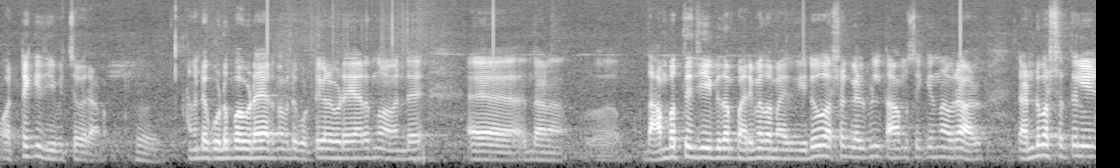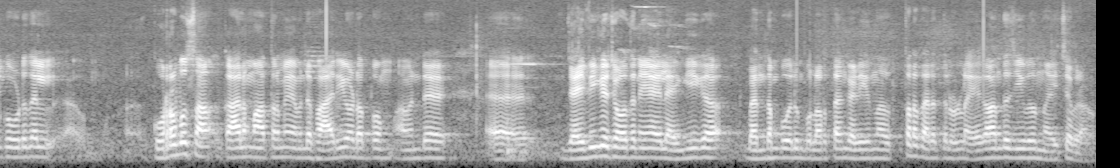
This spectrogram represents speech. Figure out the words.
ഒറ്റയ്ക്ക് ജീവിച്ചവരാണ്. അവന്റെ കുടുംബം എവിടെയായിരുന്നു? അവന്റെ കുട്ടികൾ എവിടെയായിരുന്നു? അവന്റെ എന്താണ് ദാമ്പത്യ ജീവിതം പരിമിതമായിരുന്നു. ഇരുപത് വർഷം ഗൾഫിൽ താമസിക്കുന്ന ഒരാൾ രണ്ട് വർഷത്തിൽ കൂടുതൽ കുറവ് കാലം മാത്രമേ അവന്റെ ഭാര്യയോടൊപ്പം അവന്റെ ജൈവിക ചോദനയായ ലൈംഗിക ബന്ധം പോലും പുലർത്താൻ കഴിയുന്ന അത്ര തരത്തിലുള്ള ഏകാന്ത ജീവിതം നയിച്ചവരാണ്.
